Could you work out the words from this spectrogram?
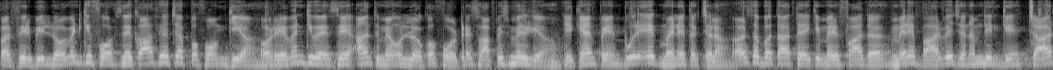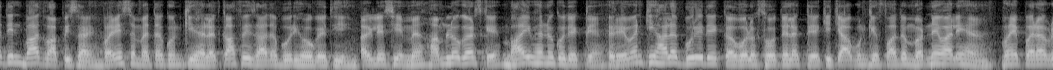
पर फिर भी लोवेंट की फोर्स ने काफ़ी अच्छा परफॉर्म किया। और रेवन की वजह से अंत में उन लोगों को फोर्ट्रेस वापस मिल गया। ये कैंपेन पूरे एक महीने तक चला और सब बताते हैं कि मेरे फादर मेरे बारहवें जन्मदिन के चार दिन बाद वापस आए। पर इस समय तक उनकी हालत काफ़ी ज़्यादा बुरी हो गई थी। अगले सीन में हम लोग अर्स के भाई बहनों को देखते हैं। रेवन की हालत बुरी देखकर वो लोग सोचने लगते हैं कि क्या उनके फादर मरने वाले हैं। वहीं पर अब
